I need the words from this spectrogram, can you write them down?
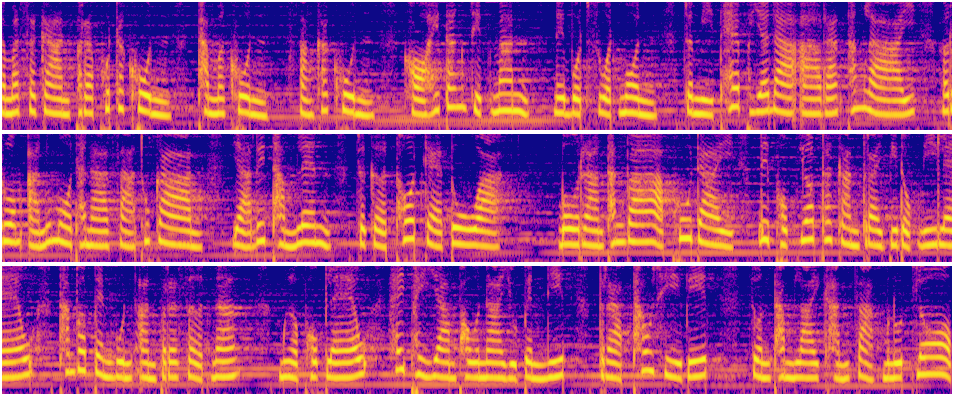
นมัสการพระพุทธคุณ ธรรมคุณ สังฆคุณ ขอให้ตั้งจิตมั่น ในบทสวดมนต์ จะมีเทพพยดาอารักษ์ทั้งหลาย รวมอนุโมทนาสาธุการ อย่าได้ทำเล่นจะเกิดโทษแก่ตัว โบราณท่านว่าผู้ใดได้พบยอดพระกันไตรปิฎกนี้แล้ว ท่านว่าเป็นบุญอันประเสริฐนัก เมื่อพบแล้วให้พยายามภาวนาอยู่เป็นนิด ตราบเท่าชีวิต จนทำลายขันจากมนุษย์โลก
